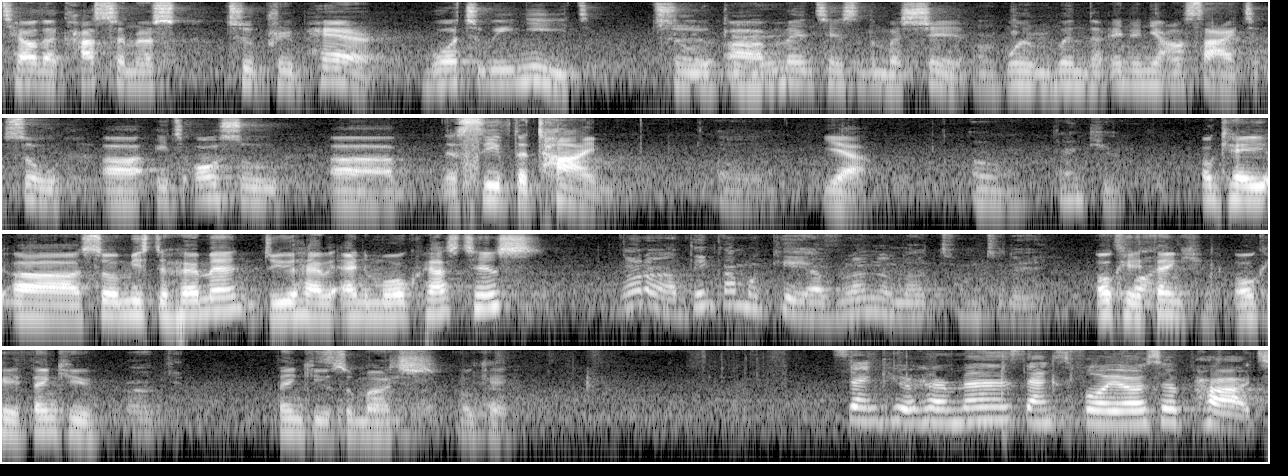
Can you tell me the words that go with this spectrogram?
tell the customers to prepare what we need to uh, Okay. maintain the machine when, when the engineer on site. So uh, it also uh, save the time. Oh, Yeah. oh, thank you. Okay, uh, so Mr. Herman, do you have any more questions? No, no, I think I'm okay. I've learned a lot from today. Okay, Fine. thank you. Okay, thank you. Okay. Thank you so much. Okay. Thank you, Herman. Thanks for your support.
